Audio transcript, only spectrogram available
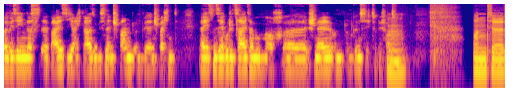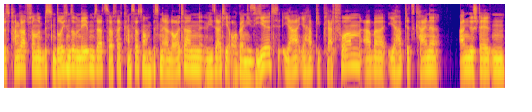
weil wir sehen, dass äh, beides sich eigentlich gerade so ein bisschen entspannt und wir entsprechend äh, jetzt eine sehr gute Zeit haben, um auch äh, schnell und, und günstig zu bevorzugen. Mhm. Und äh, das klang gerade schon so ein bisschen durch in so einem Nebensatz, aber vielleicht kannst du das noch ein bisschen erläutern. Wie seid ihr organisiert? Ja, ihr habt die Plattform, aber ihr habt jetzt keine angestellten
